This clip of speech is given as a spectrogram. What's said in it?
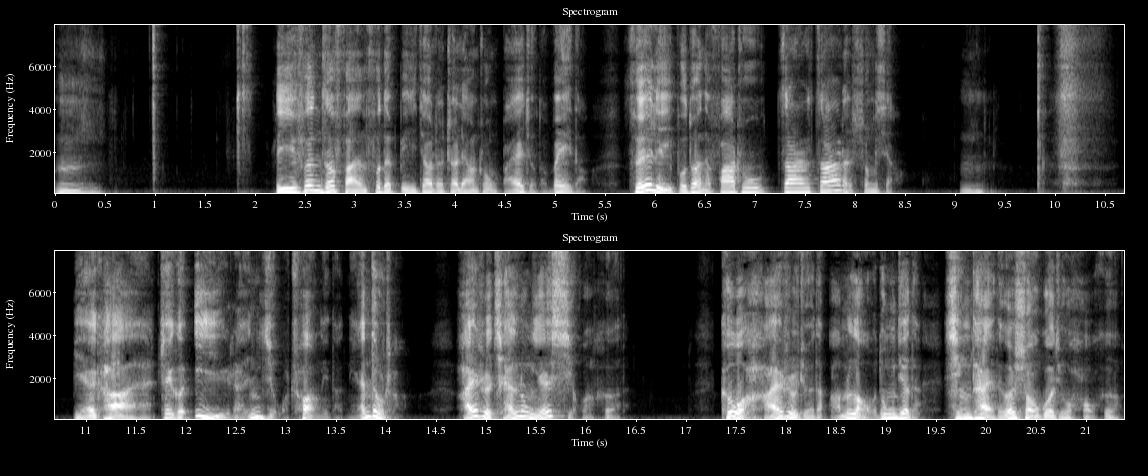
嗯，李芬则反复的比较着这两种白酒的味道，嘴里不断的发出咂咂的声响。嗯，别看这个薏仁酒创立的年头长，还是乾隆爷喜欢喝的。可我还是觉得俺们老东家的兴泰德烧锅酒好喝。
